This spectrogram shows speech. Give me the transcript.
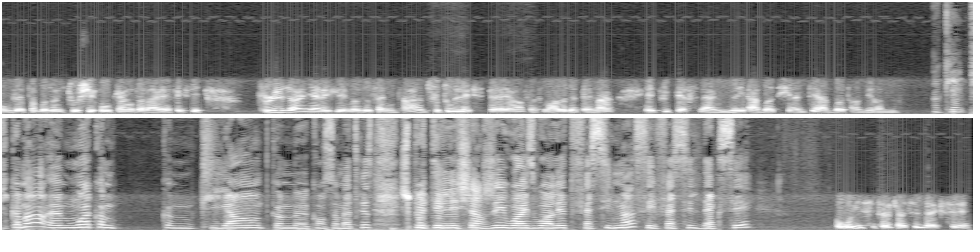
Donc, vous n'avez pas besoin de toucher aucun autre appareil. Fait que c'est plus en lien avec les mesures sanitaires. Surtout, l'expérience à ce moment-là de paiement est plus personnalisée à votre réalité, à votre environnement. OK. Puis comment, euh, moi, comme comme cliente, comme euh, consommatrice, je peux télécharger Wise Wallet facilement? C'est facile d'accès? Oui, c'est très facile d'accès.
